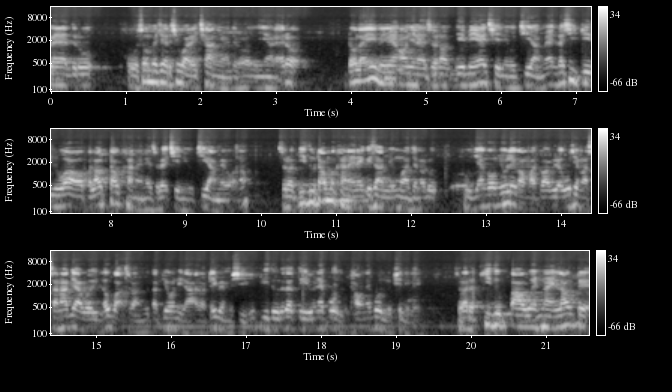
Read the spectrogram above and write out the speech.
ပဲနဲ့သူတို့ဟိုဆုံးဖြတ်ချက်တချို့ဟာတွေချနေရကျွန်တော်မြင်ရတယ်အဲ့တော့ ဒေါ်လာရေးမြင်မြန်အောင်မြင်တယ်ဆိုတော့မြေပြင်ရဲ့အခြေအနေကိုကြည့်ရမယ်လက်ရှိပြည်သူကရောဘယ်လောက်တောက်ခံနိုင်လဲဆိုတဲ့အခြေအနေကိုကြည့်ရမယ်ပေါ့နော်ဆိုတော့ပြည်သူတောက်မခံနိုင်တဲ့ကိစ္စမျိုးမှာကျွန်တော်တို့ဟိုရန်ကုန်မျိုးလေကောင်မှာတွားပြီးတော့အခုချိန်မှာဆန္ဒပြပွဲကြီးလောက်ပါဆိုတာမျိုးတပြောနေတာတော့တိတ်ပဲမရှိဘူးပြည်သူတွေတေတွေနဲ့ပို့ထောင်နေပို့လို့ဖြစ်နေတယ်ဆိုတော့ပြည်သူပါဝင်နိုင်လောက်တဲ့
